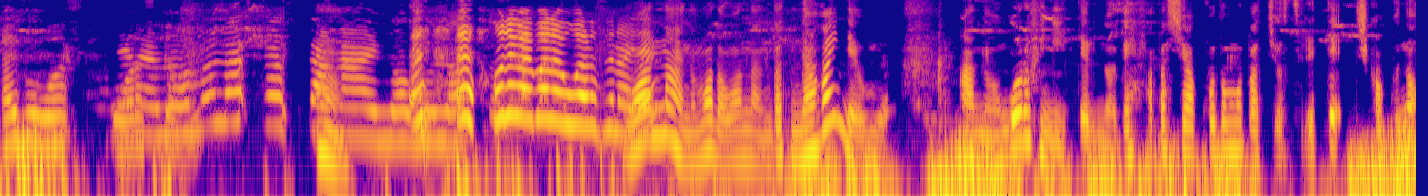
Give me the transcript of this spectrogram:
ライブ終わ終わらせたの飲むなしたない、飲むなえ、え、お願いまだ終わらせない終わんない。のまだ終わんない。のだって長い。んだよ、もう。あの、ゴルフに行ってるので、私は子供たちを連れて、近くの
